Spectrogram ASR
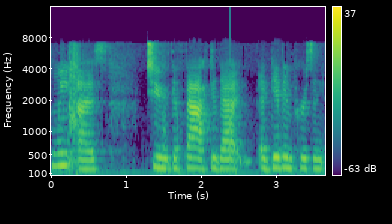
point us to the fact that a given person's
